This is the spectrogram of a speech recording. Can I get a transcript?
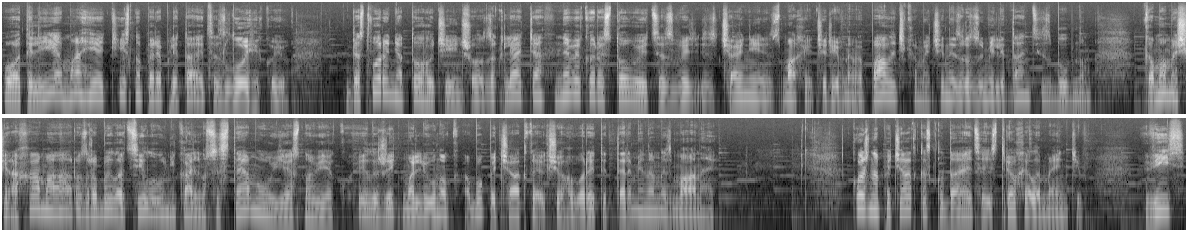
У ательє магія тісно переплітається з логікою. Для створення того чи іншого закляття не використовуються звичайні змахи чарівними паличками чи незрозумілі танці з бубном. Камоме Шірахама розробила цілу унікальну систему, в основі якої лежить малюнок або печатка, якщо говорити термінами з манги. Кожна печатка складається із трьох елементів: вісь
